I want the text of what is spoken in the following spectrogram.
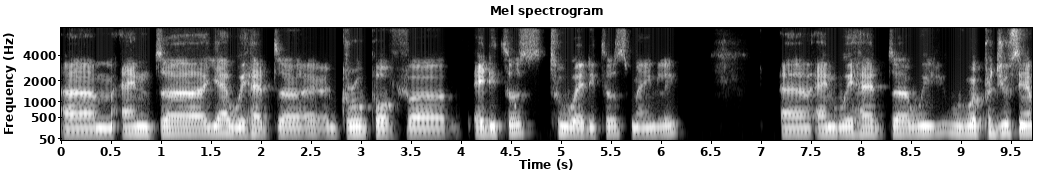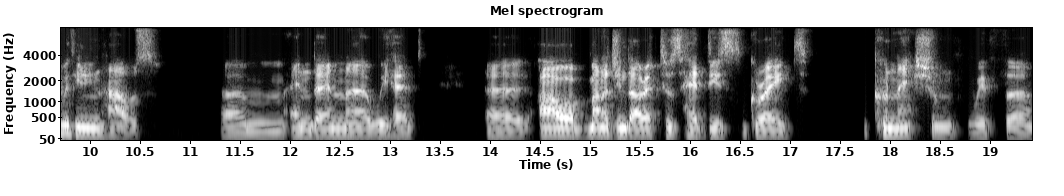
Um, and uh, yeah, we had uh, a group of uh, editors, two editors mainly, and we had we, we, were producing everything in house. Um, and then we had uh, our managing directors had this great connection with uh,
